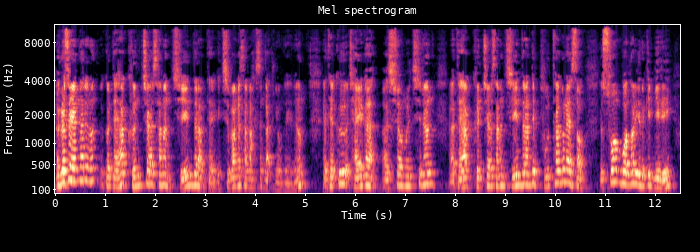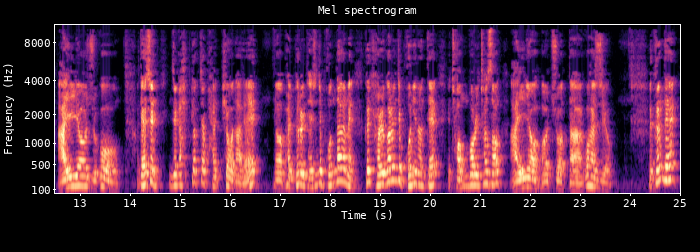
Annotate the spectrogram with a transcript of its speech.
그래서 옛날에는 그 대학 근처에 사는 지인들한테 지방에 사는 학생 같은 경우에는 그 자기가 시험을 치른 대학 근처에 사는 지인들한테 부탁을 해서 수험 번호를 이렇게 미리 알려주고 대신 이제 그 합격자 발표 날에 어, 발표를 대신 본 다음에 그 결과를 이제 본인한테 정보를 쳐서 알려주었다고 하지요. 그런데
